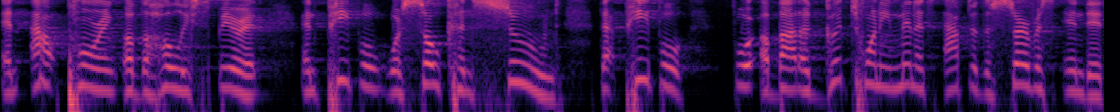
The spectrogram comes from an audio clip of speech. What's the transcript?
an outpouring of the Holy Spirit, and people were so consumed that people, for about a good 20 minutes after the service ended,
